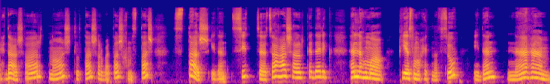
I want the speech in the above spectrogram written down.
إحدى عشر اثناش تلتاش أربعتاش خمسطاش ستاش. إذا ستة عشر. كذلك هل لهما قياس المحيط نفسه؟ إذا نعم.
